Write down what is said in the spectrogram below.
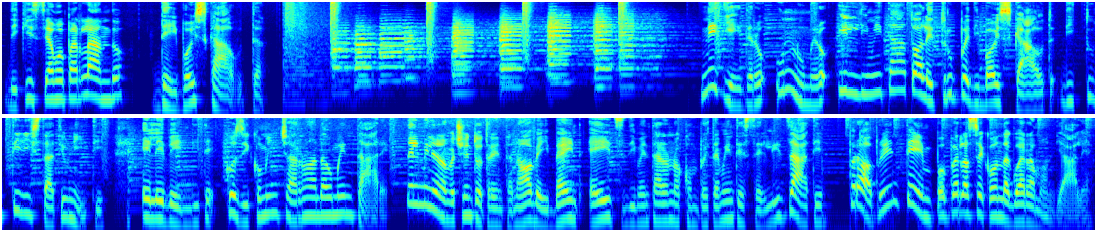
Di chi stiamo parlando? Dei Boy Scout. ne diedero un numero illimitato alle truppe di Boy Scout di tutti gli Stati Uniti e le vendite così cominciarono ad aumentare. Nel 1939 i Band Aids diventarono completamente sterilizzati, proprio in tempo per la Seconda Guerra Mondiale.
